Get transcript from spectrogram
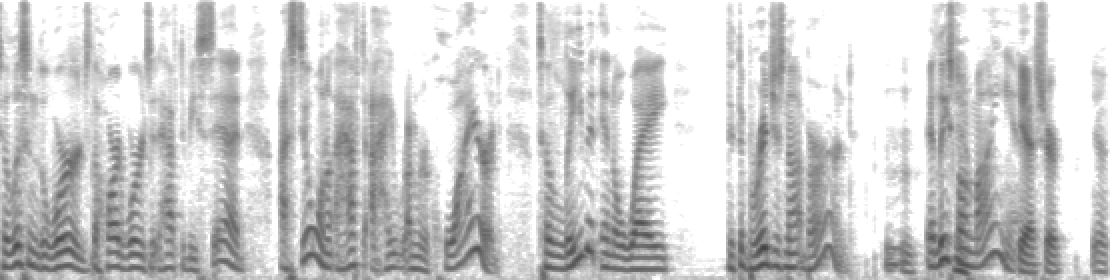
to listen to the words, the hard words that have to be said, I still want to I have to I, I'm required to leave it in a way that the bridge is not burned. Mm-hmm. At least on my end. Yeah, sure. Yeah.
